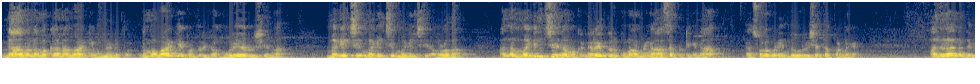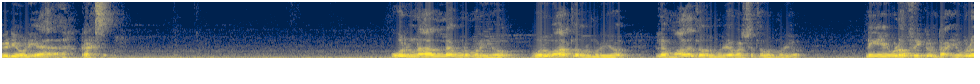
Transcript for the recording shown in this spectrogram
நாம் நமக்கான வாழ்க்கையை முன்னெடுப்போம். நம்ம வாழ்க்கையை பொறுத்த வரைக்கும் ஒரே ஒரு விஷயந்தான் மகிழ்ச்சி மகிழ்ச்சி மகிழ்ச்சி அவ்வளோதான் அந்த மகிழ்ச்சி நமக்கு நிறைந்திருக்கணும் அப்படின்னு ஆசைப்பட்டீங்கன்னா நான் சொல்லக்கூடிய இந்த ஒரு விஷயத்த பண்ணுங்கள் அதுதான் இந்த வீடியோவுடைய க்ரக்ஸ் ஒரு நாளில் ஒரு முறையோ ஒரு வாரத்தில் ஒரு முறையோ இல்லை மாதத்தில் ஒரு முறையோ வருஷத்தில் ஒரு முறையோ நீங்கள் எவ்வளோ ஃப்ரீக்வெண்ட்டாக எவ்வளோ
